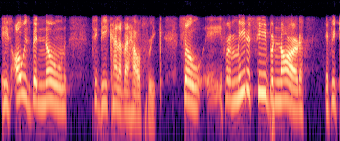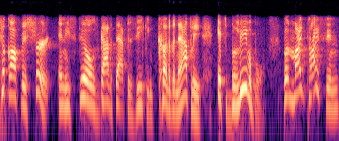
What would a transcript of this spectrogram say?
He's always been known to be kind of a health freak. So eh, for me to see Bernard, if he took off his shirt and he still's got that physique and cut of an athlete, it's believable. But Mike Tyson,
